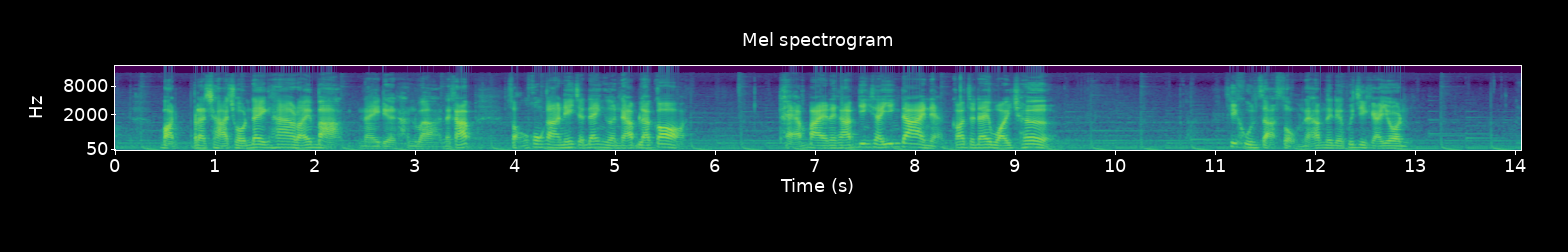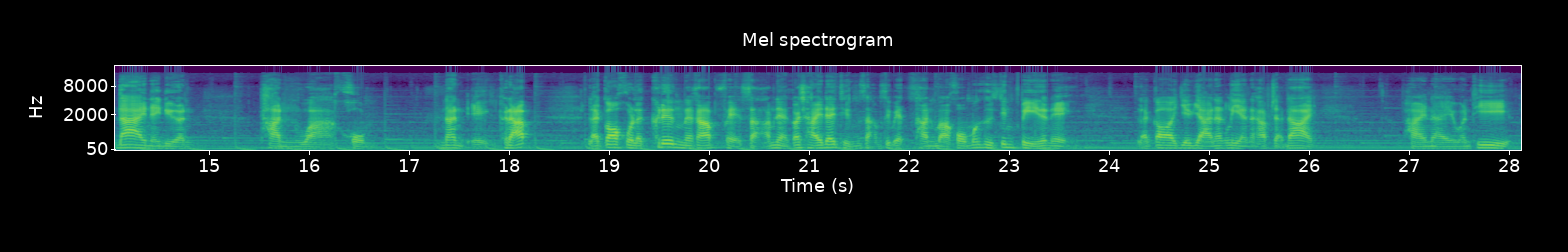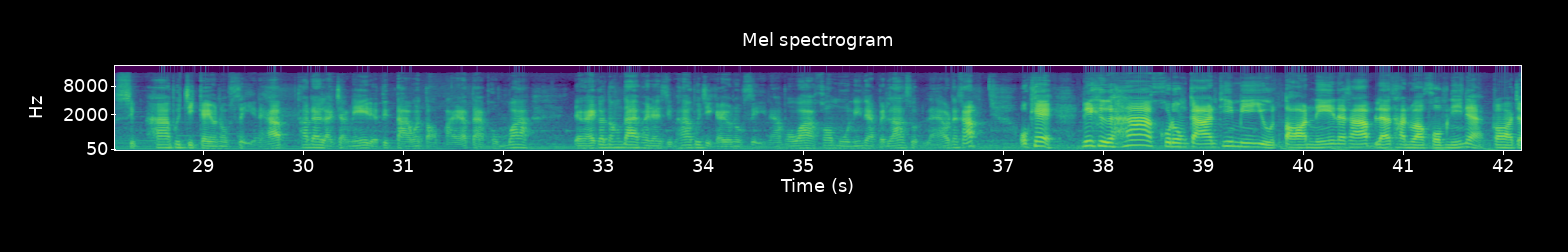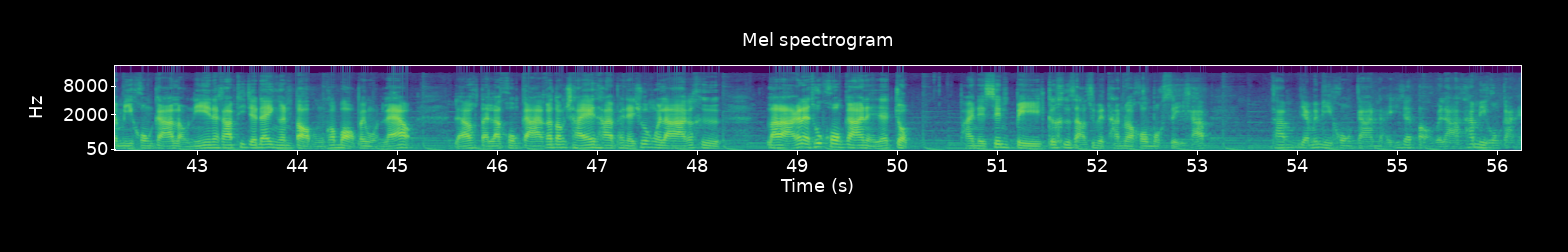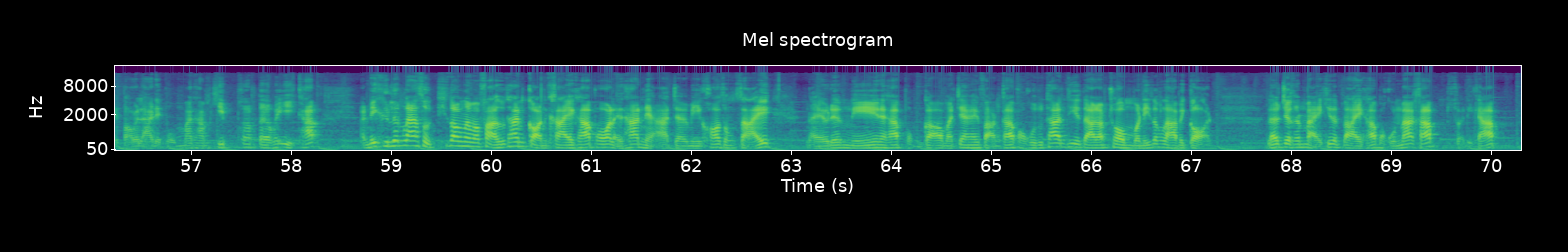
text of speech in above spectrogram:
บัตรประชาชนได้อีก500 บาทในเดือนธันวานะครับสองโครงการนี้จะได้เงินรับแล้วก็แถมไปนะครับ ยิ่งใช้ยิ่งได้เนี่ยก็จะได้ไวเชอร์ที่คุณสะสมนะครับในเดือนพฤศจิกายน ได้ในเดือนธันวาคม นั่นเองครับ แล้วก็คนละครึ่งนะครับเฟส3เนี่ยก็ใช้ได้ถึง 31ธันวาคมก็คือสิ้นปีนั่นเอง แล้วก็เยียวยานักเรียนนะครับจะได้ภายในวันที่ 15 พฤศจิกายน 64 นะครับ ถ้าได้หลังจากนี้เดี๋ยวติดตามกันต่อไปครับแต่ผมว่ายังไงก็ต้องได้ภายใน 15 พฤศจิกายน 64 นะครับเพราะว่าข้อมูลนี้เนี่ยเป็นล่าสุดแล้วนะครับ โอเค นี่คือ 5 โครงการที่มีอยู่ตอนนี้นะครับ แล้วธันวาคมนี้เนี่ยก็จะมีโครงการเหล่านี้นะครับที่จะได้เงินต่อผมก็บอกไปหมดแล้ว แล้วแต่ละโครงการก็ต้องใช้ให้ทันภายในช่วงเวลาก็คือ หลักๆก็เนี่ยทุกโครงการเนี่ยจะจบภายในสิ้นปีก็คือ 31 ธันวาคม 64 ครับ ถ้ายังไม่มีโครงการไหนที่จะต่อเวลา ถ้ามีโครงการไหนต่อเวลาเดี๋ยวผมมาทำคลิปเพิ่มเติมให้อีกครับ อันนี้คือเรื่องล่าสุดที่ต้องนำมาฝากทุกท่านก่อนใครครับ เพราะว่าหลายท่านเนี่ยอาจจะมีข้อสงสัยในเรื่องนี้นะครับ ผมก็เอามาแจ้งให้ฟังครับ ขอบคุณทุกท่านที่ติดตามรับชม วันนี้ต้องลาไปก่อน แล้วเจอกันใหม่คลิปต่อไปครับ ขอบคุณมากครับ สวัสดีครับ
